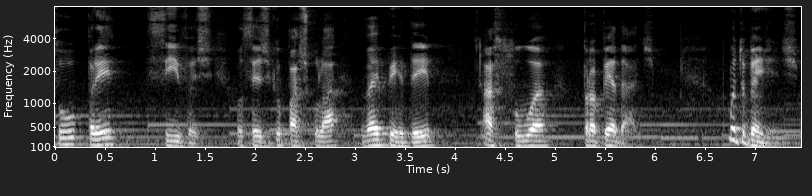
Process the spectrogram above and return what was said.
supressivas, ou seja, que o particular vai perder a sua propriedade. Muito bem, gente.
